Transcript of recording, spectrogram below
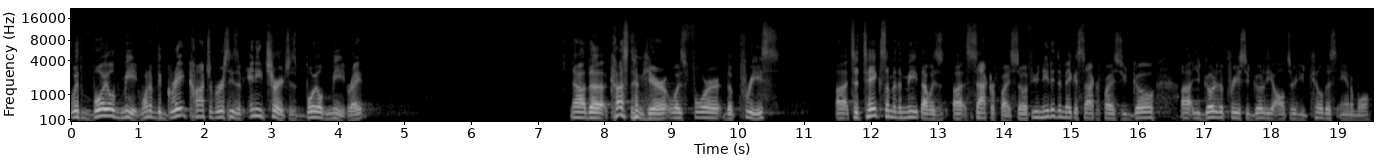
with boiled meat. One of the great controversies of any church is boiled meat, right? Now, the custom here was for the priests uh, to take some of the meat that was uh, sacrificed. So, if you needed to make a sacrifice, you'd go, uh, you'd go to the priest, you'd go to the altar, you'd kill this animal.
